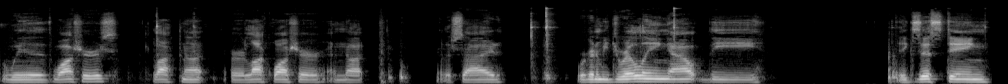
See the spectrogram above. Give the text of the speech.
with washers, lock nut or lock washer and nut the other side. We're going to be drilling out the existing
